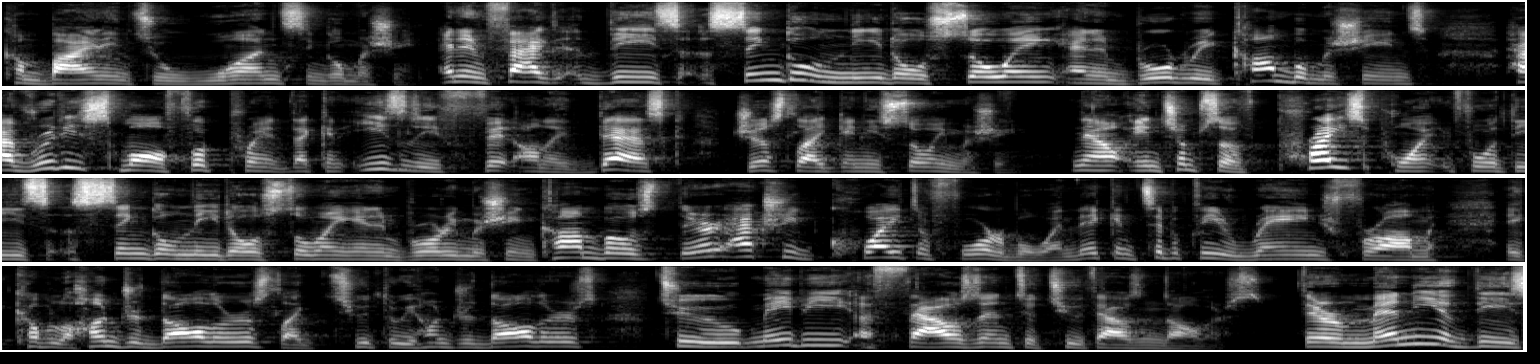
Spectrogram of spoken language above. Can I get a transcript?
combined into one single machine. And in fact, these single needle sewing and embroidery combo machines have really small footprint that can easily fit fit on a desk just like any sewing machine. Now, in terms of price point for these single needle sewing and embroidery machine combos, they're actually quite affordable and they can typically range from a couple of hundred dollars, like two, three hundred dollars, to maybe a thousand to two thousand dollars. There are many of these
